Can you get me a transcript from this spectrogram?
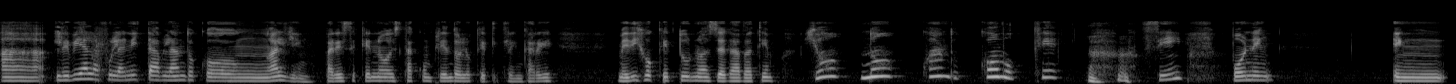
ah, le vi a la fulanita hablando con alguien, parece que no está cumpliendo lo que le encargué. Me dijo que tú no has llegado a tiempo. Yo, no, ¿cuándo? ¿Cómo? ¿Qué? ¿Sí? Ponen en,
